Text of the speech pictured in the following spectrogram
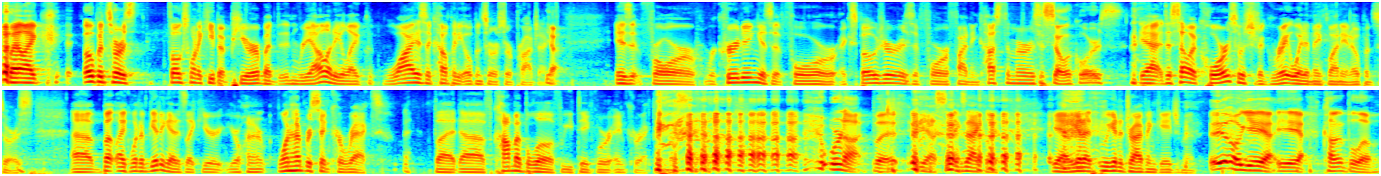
but like open source folks want to keep it pure but in reality like why is a company open source their project Yeah. Is it for recruiting is it for exposure is it for finding customers to sell a course. yeah to sell a course which is a great way to make money in open source uh, but like what i'm getting at is like you're you're 100, 100% correct but uh, comment below if you think we're incorrect on this. We're not, but yes exactly yeah we gotta we gotta drive engagement oh yeah, yeah, yeah, yeah. Comment below.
